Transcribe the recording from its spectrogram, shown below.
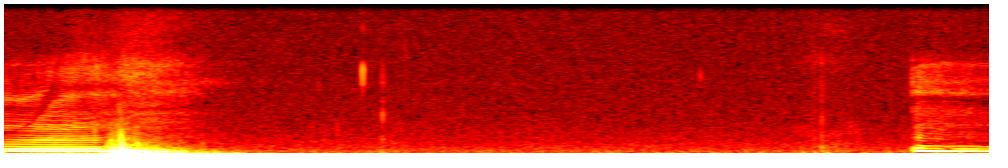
Mm. Mm.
